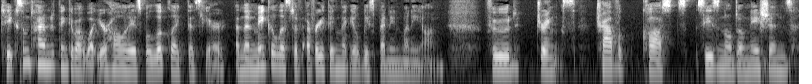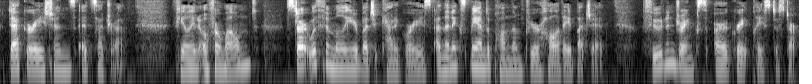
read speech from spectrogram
Take some time to think about what your holidays will look like this year, and then make a list of everything that you'll be spending money on food, drinks, travel costs, seasonal donations, decorations, etc. Feeling overwhelmed? Start with familiar budget categories and then expand upon them for your holiday budget. Food and drinks are a great place to start.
